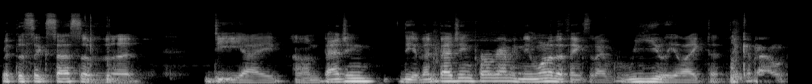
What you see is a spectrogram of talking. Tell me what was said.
with the success of the DEI um, badging, the event badging program. I mean, one of the things that I would really like to think about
